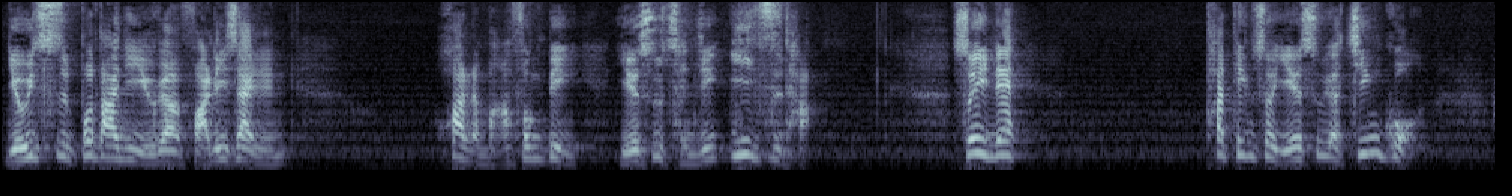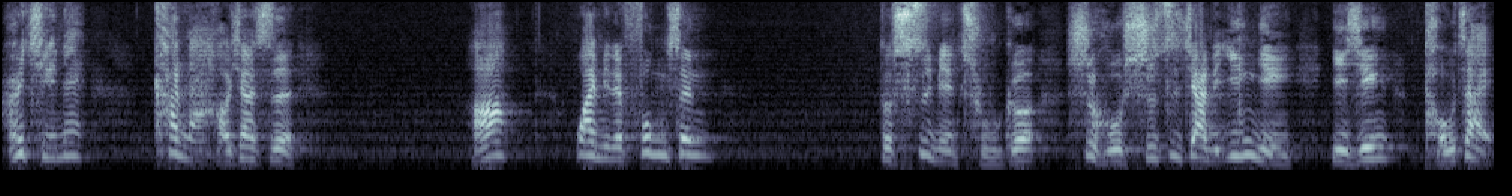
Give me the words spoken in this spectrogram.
有一次，波达尼有个法利赛人患了麻风病，耶稣曾经医治他，所以呢，他听说耶稣要经过，而且呢，看来好像是。啊！外面的风声都四面楚歌，似乎十字架的阴影已经投在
